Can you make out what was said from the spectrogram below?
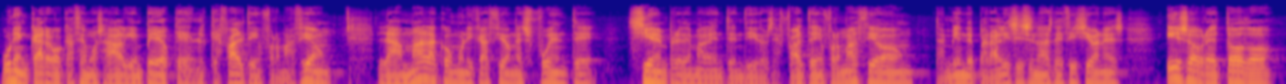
un encargo que hacemos a alguien pero que en el que falte información. La mala comunicación es fuente siempre de malentendidos, de falta de información, también de parálisis en las decisiones y sobre todo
